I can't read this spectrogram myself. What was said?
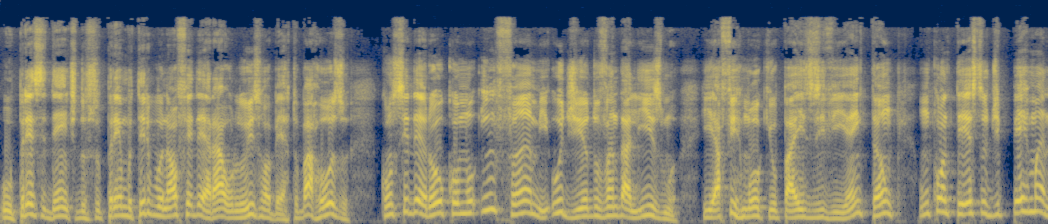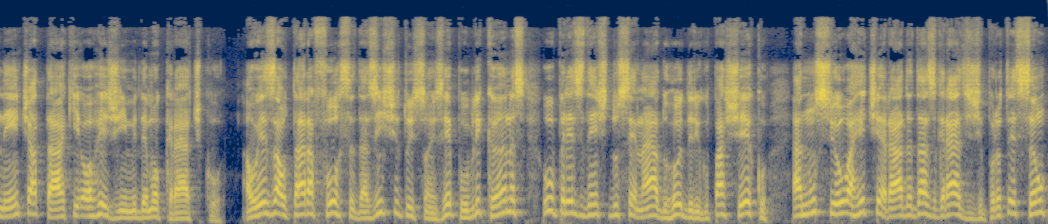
O presidente do Supremo Tribunal Federal, Luiz Roberto Barroso, considerou como infame o dia do vandalismo e afirmou que o país vivia então um contexto de permanente ataque ao regime democrático. Ao exaltar a força das instituições republicanas, o presidente do Senado, Rodrigo Pacheco, anunciou a retirada das grades de proteção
